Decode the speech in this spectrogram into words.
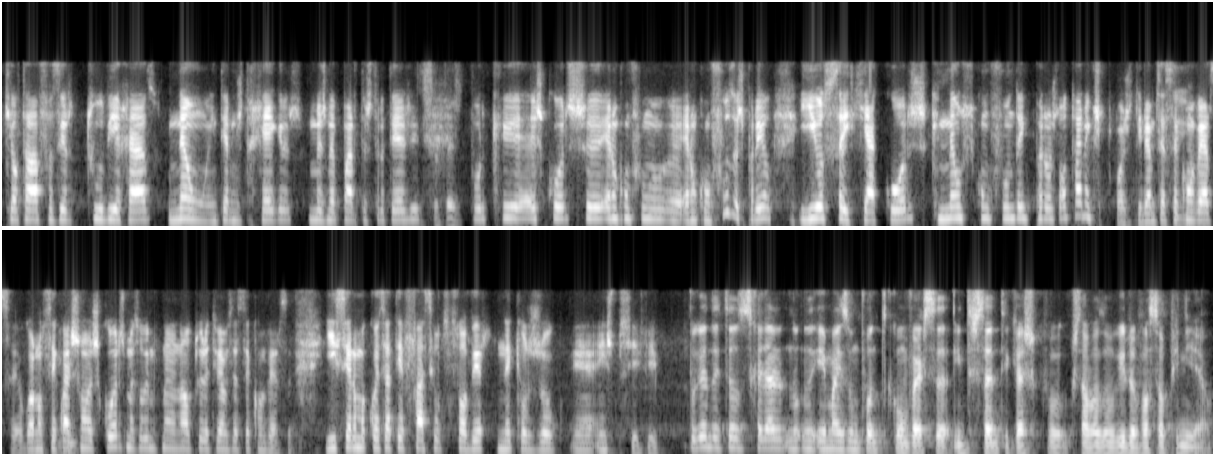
que ele estava a fazer tudo errado, não em termos de regras, mas na parte da estratégia, Estratégia. porque as cores eh, eram, confu- eram confusas para ele. E eu sei que há cores que não se confundem para os daltónicos. Depois tivemos essa Sim. conversa. Agora não sei Uhum. quais são as cores, mas eu lembro que na, na altura tivemos essa conversa. E isso era uma coisa até fácil de resolver naquele jogo em específico. Pegando então, se calhar, em mais um ponto de conversa interessante e que acho que gostava de ouvir a vossa opinião.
